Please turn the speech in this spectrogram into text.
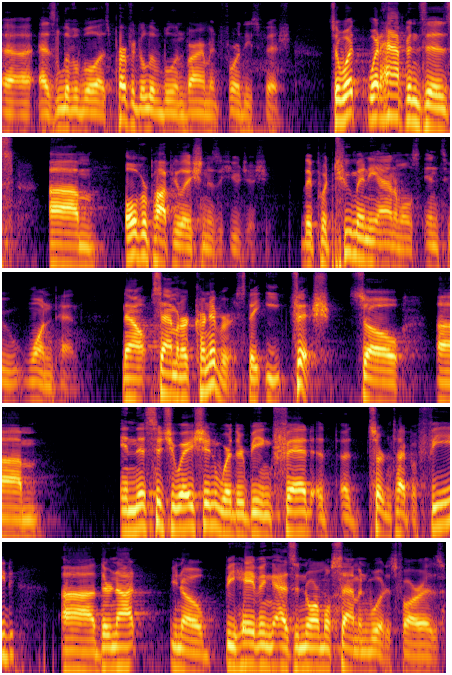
a, uh, as livable, as perfect a livable environment for these fish. So what, what happens is um, overpopulation is a huge issue. They put too many animals into one pen. Now, salmon are carnivorous. They eat fish. So um, in this situation where they're being fed a, a certain type of feed, uh, they're not, you know, behaving as a normal salmon would as far as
